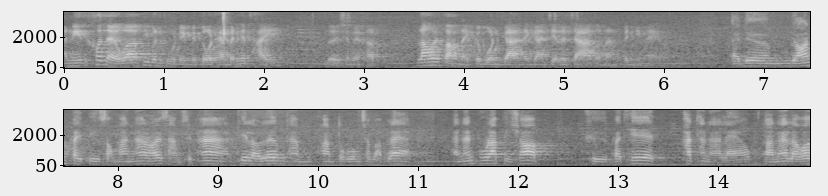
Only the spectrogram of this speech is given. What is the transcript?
อันนี้เข้าใจว่าพี่บรรทูลเองเป็นตัวแทนประเทศไทยเลยใช่ไหมครับ เล่าให้ฟังหน่อยกระบวนการในการเจรจาตอนนั้นเป็นยังไงครับแต่เดิมย้อนไปปี 2535 ที่เราเริ่มทำความตกลงฉบับแรก อันนั้นผู้รับผิดชอบคือประเทศพัฒนาแล้ว ตอนนั้นเราก็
